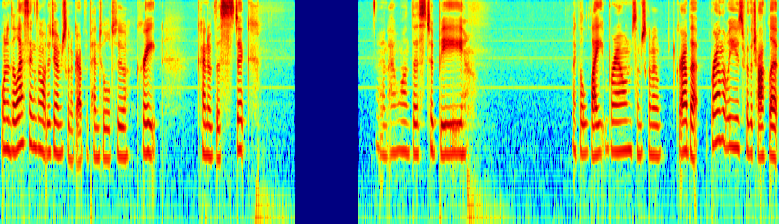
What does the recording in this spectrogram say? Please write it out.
One of the last things I want to do, I'm just going to grab the pen tool to create kind of the stick. And I want this to be like a light brown. So I'm just going to grab that brown that we use for the chocolate.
